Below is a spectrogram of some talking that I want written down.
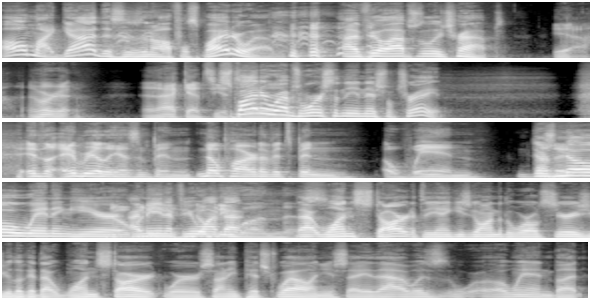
Oh my God, this is an awful spider web. I feel absolutely trapped. Yeah, and we're gonna, and that gets you. Spider web's worse than the initial trade. It, it really hasn't been. No part of it's been a win. There's Other- no winning here. I mean, if you want that that one start, if the Yankees go on to the World Series, you look at that one start where Sonny pitched well, and you say that was a win. But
